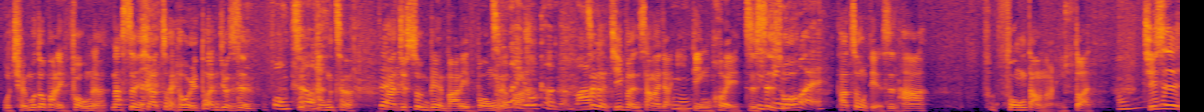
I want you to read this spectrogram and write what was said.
我全部都帮你封了，那剩下最后一段就是 封测，封测，那就顺便把你封了吧。真的有可能吗？这个基本上来讲一定会，只是说它重点是它封到哪一段。其实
